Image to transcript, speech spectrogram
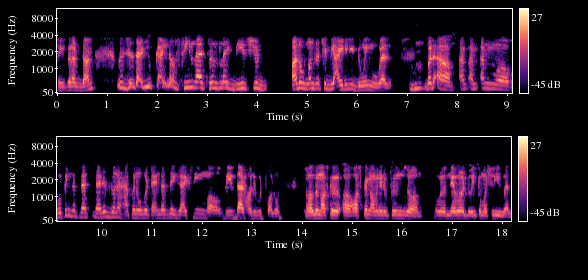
things that I've done. It's just that you kind of feel that films like these should are the ones that should be ideally doing well. mm-hmm. But uh, I'm I'm I'm uh, hoping that that that is going to happen over time. That's the exact same uh, wave that Hollywood followed. All the Oscar uh, Oscar nominated films uh, were never doing commercially well,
